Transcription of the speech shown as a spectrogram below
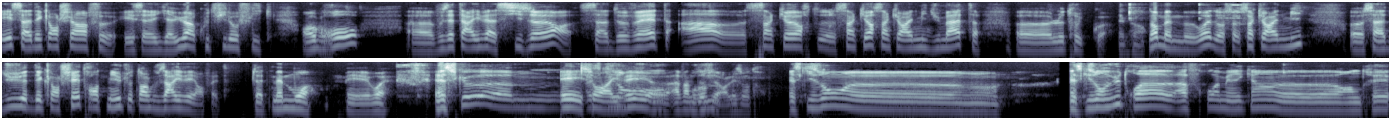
et ça a déclenché un feu. Et il y a eu un coup de fil aux flics. En gros. Euh, vous êtes arrivé à 6 heures, ça devait être à euh, 5 heures, 5 heures, 5 heures et demie du mat, euh, le truc quoi. Non, même, euh, ouais, dans 5h30, euh, ça a dû être déclenché 30 minutes le temps que vous arrivez, en fait. Peut-être même moins, mais ouais. Est-ce que euh, Et ils sont arrivés ont- à 22h, les autres. Est-ce qu'ils ont est-ce qu'ils ont vu trois Afro-Américains rentrer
